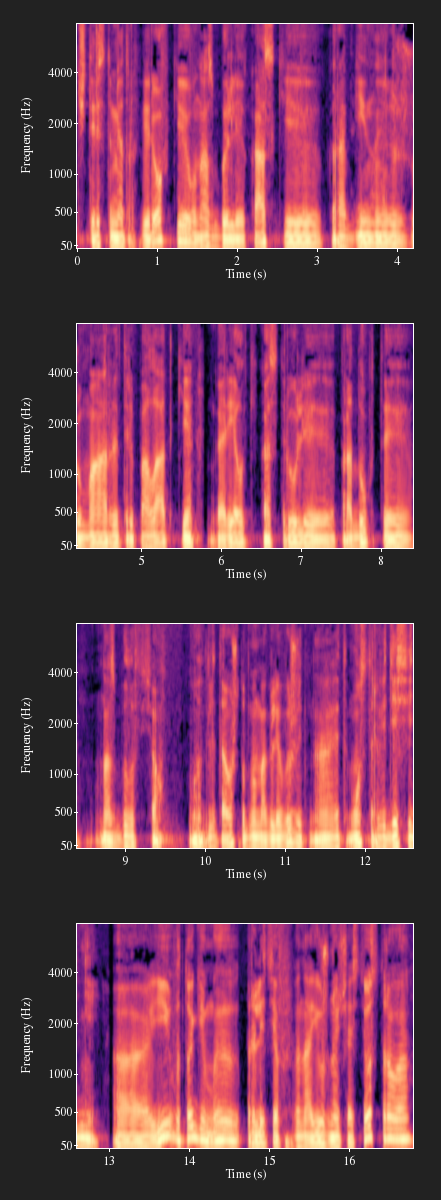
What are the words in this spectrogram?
400 метров веревки, у нас были каски, карабины, жумары, три палатки, горелки, кастрюли, продукты. У нас было все. Вот, для того, чтобы мы могли выжить на этом острове 10 дней. А, и в итоге мы, прилетев на южную часть острова,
